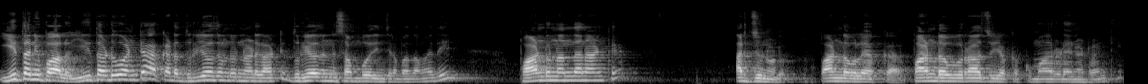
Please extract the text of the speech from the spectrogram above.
ఈతని పాలు ఈతడు అంటే అక్కడ దుర్యోధనుడు ఉన్నాడు కాబట్టి దుర్యోధను సంబోధించిన పదం అది. పాండునందన అంటే అర్జునుడు పాండవుల యొక్క పాండవు రాజు యొక్క కుమారుడైనటువంటి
